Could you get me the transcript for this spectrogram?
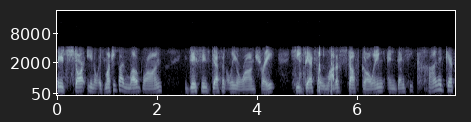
it start you know as much as i love ron this is definitely a ron trait he gets a lot of stuff going and then he kind of gets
